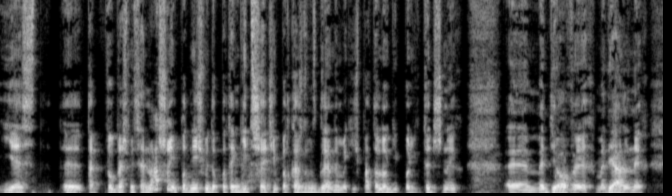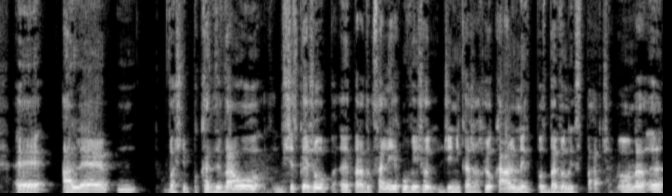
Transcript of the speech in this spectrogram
jest e, tak wyobraźmy sobie naszą i podnieśmy do potęgi trzeciej pod każdym względem, jakichś patologii politycznych, mediowych, medialnych, ale mm, właśnie pokazywało, mi się skojarzyło e, paradoksalnie, jak mówiłeś o dziennikarzach lokalnych pozbawionych wsparcia. No ona, e,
